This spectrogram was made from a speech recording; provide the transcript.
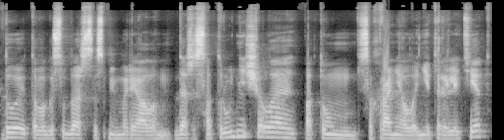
До этого государство с мемориалом даже сотрудничало, потом сохраняло нейтралитет,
